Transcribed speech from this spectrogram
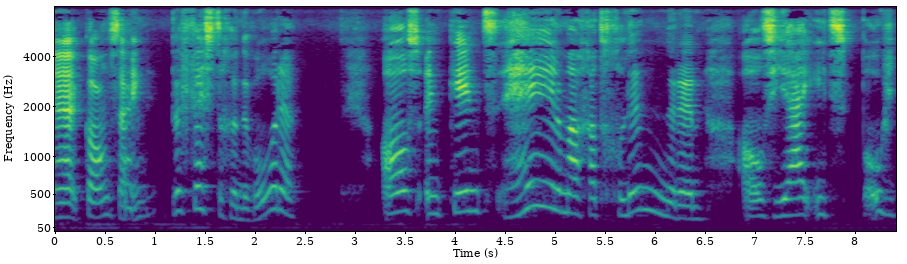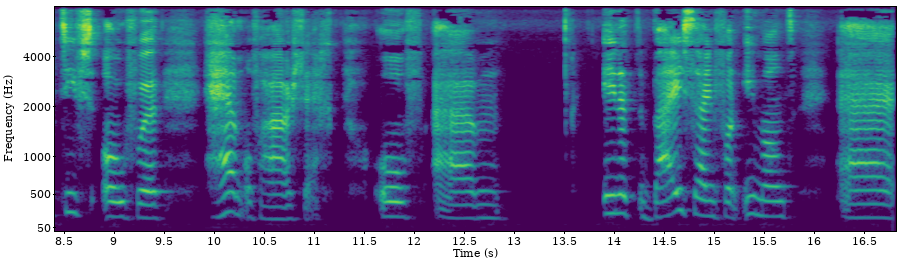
Uh, kan zijn bevestigende woorden. Als een kind helemaal gaat glunderen als jij iets positiefs over hem of haar zegt. Of um, in het bijzijn van iemand uh,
